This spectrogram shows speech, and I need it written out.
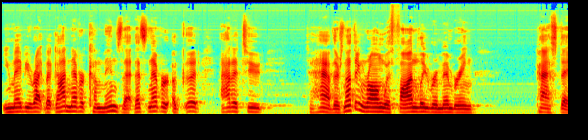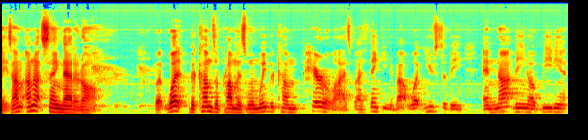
You may be right, but God never commends that. That's never a good attitude to have. There's nothing wrong with fondly remembering past days. I'm, I'm not saying that at all. But what becomes a problem is when we become paralyzed by thinking about what used to be and not being obedient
